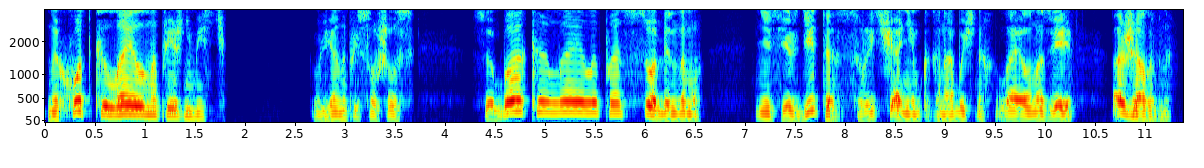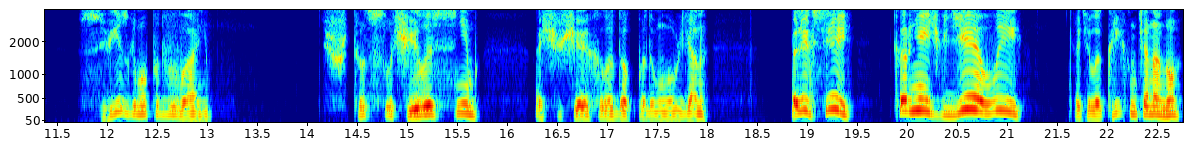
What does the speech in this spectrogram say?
Находка лаяла на прежнем месте. Ульяна прислушалась. Собака лаяла по-особенному. Не сердито, с рычанием, как она обычно лаяла на зверя, а жалобно, с визгом и подвыванием. Что-то случилось с ним, ощущая холодок, — подумала Ульяна. — Алексей Корнеич, где вы? — хотела крикнуть она, но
